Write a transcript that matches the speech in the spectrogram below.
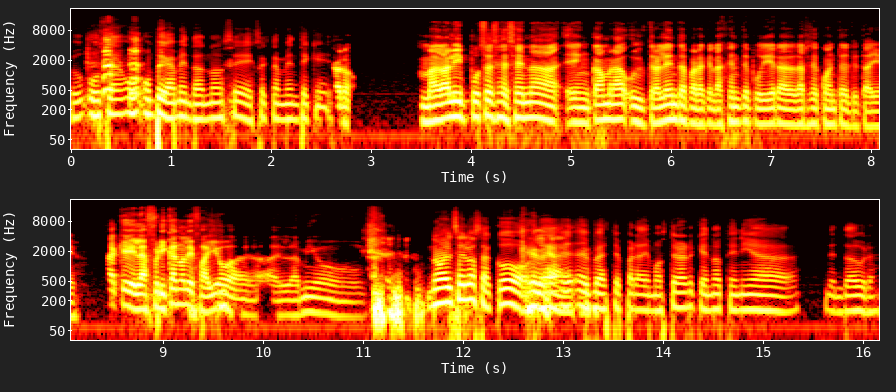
usan un, un pegamento, no sé exactamente qué. claro. Magali puso esa escena en cámara ultralenta para que la gente pudiera darse cuenta del detalle. O sea, que el africano le falló a- al amigo. No, él se lo sacó o sea, Claro. eh, eh, este, para demostrar que no tenía dentadura.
